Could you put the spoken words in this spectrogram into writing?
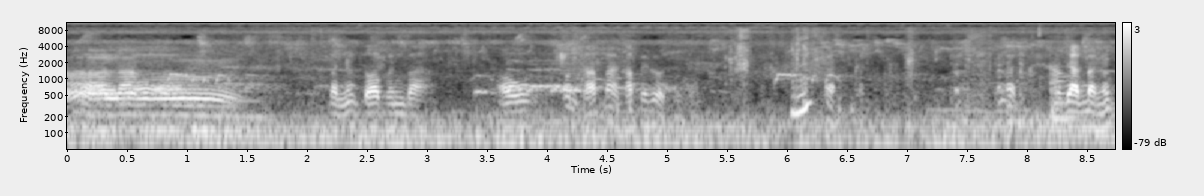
อาลังบันน้องต่อเป็นบาเอาคนขับมาขับไปรถยันบันน้องต่อ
